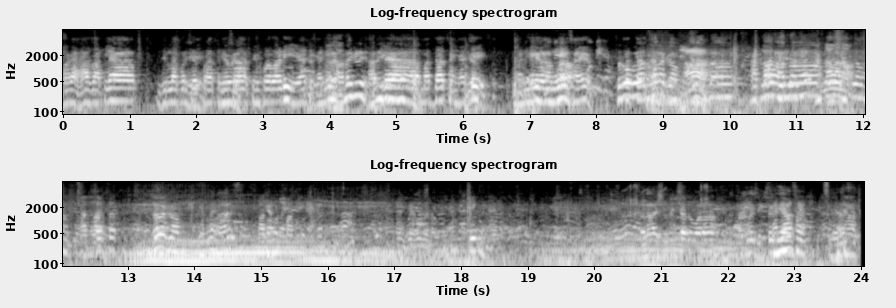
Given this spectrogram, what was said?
बघा आज आपल्या जिल्हा परिषद प्राथमिक शाळा पिंपळवाडी या ठिकाणी. मतदारसंघाचे सर्व वेळा झाला काम झालं काम चला शुभेच्छा तुम्हाला चांगलं शिक्षण घ्या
